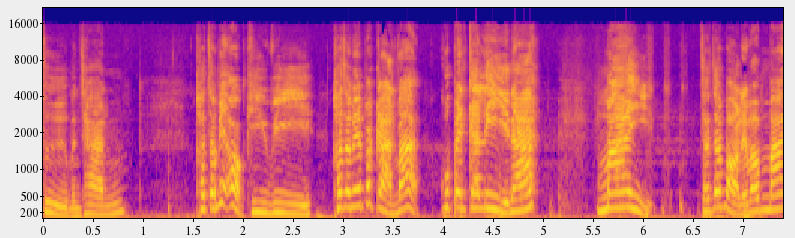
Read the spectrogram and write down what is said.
สื่อเหมือนฉัน เขาจะไม่ออกทีวี เขาจะไม่ประกาศว่า กูเป็นกะหรี่นะ ไม่ฉันจะบอกเลยว่าไม่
